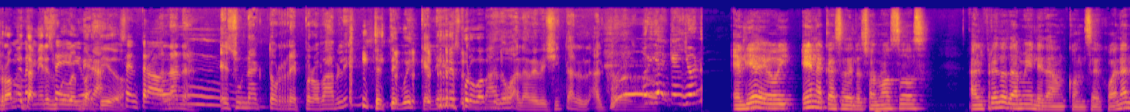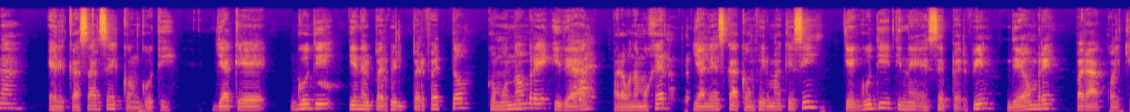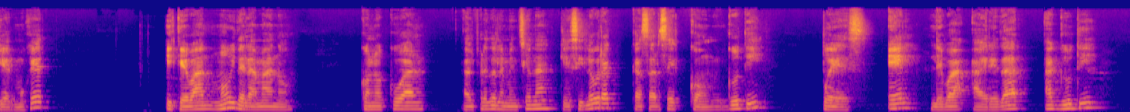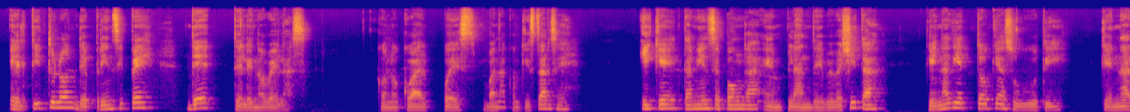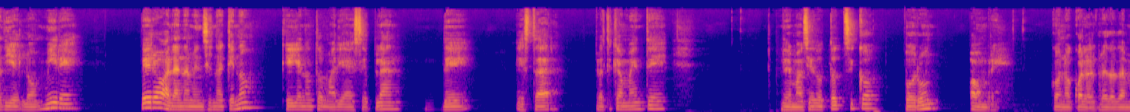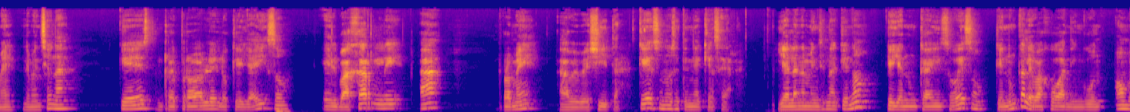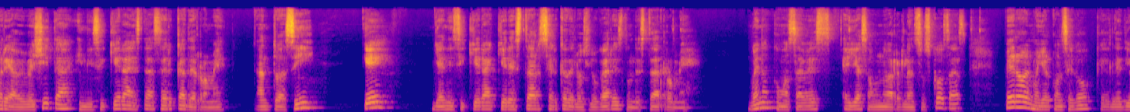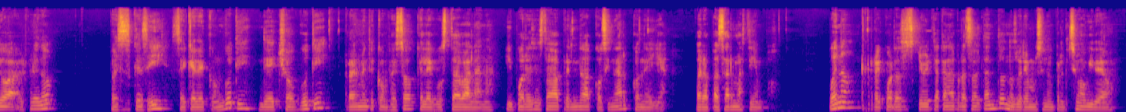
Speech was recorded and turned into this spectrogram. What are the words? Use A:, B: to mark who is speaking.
A: Rome también es muy buen partido.
B: Centrado.
C: Alana, es un acto reprobable
A: Este güey,
C: que le tumbado a la bebecita al, al.
D: Oigan, que yo no.
E: El día de hoy, en la casa de los famosos, Alfredo Dame le da un consejo a Lana, el casarse con Guti, ya que Guti tiene el perfil perfecto como un hombre ideal para una mujer, y Aleska confirma que sí, que Guti tiene ese perfil de hombre para cualquier mujer, y que van muy de la mano, con lo cual Alfredo le menciona que si logra casarse con Guti, pues él le va a heredar a Guti el título de príncipe de telenovelas, con lo cual pues van a conquistarse y que también se ponga en plan de bebecita, que nadie toque a su Guti, que nadie lo mire, pero Alana menciona que no, que ella no tomaría ese plan de estar prácticamente demasiado tóxico por un hombre. Con lo cual Alfredo Adame le menciona que es reprobable lo que ella hizo, el bajarle a Romé a Bebecita, que eso no se tenía que hacer. Y Alana menciona que no, que ella nunca hizo eso, que nunca le bajó a ningún hombre a Bebecita y ni siquiera está cerca de Romé. Tanto así que ya ni siquiera quiere estar cerca de los lugares donde está Romé. Bueno, como sabes, ellas aún no arreglan sus cosas, pero el mayor consejo que le dio a Alfredo, pues es que sí, se quede con Guti. De hecho, Guti realmente confesó que le gustaba a Lana y por eso estaba aprendiendo a cocinar con ella, para pasar más tiempo. Bueno, recuerda suscribirte al canal para estar tanto, nos veremos en un próximo video.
